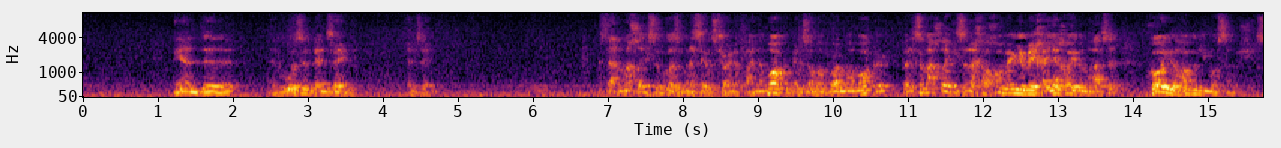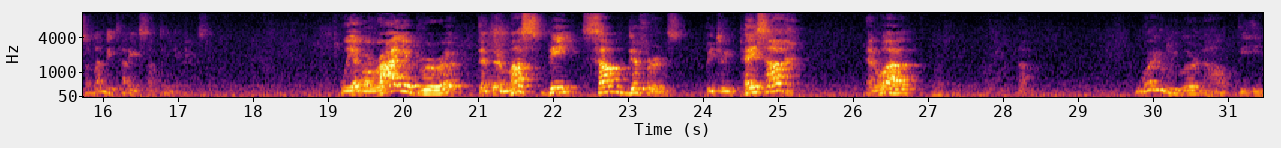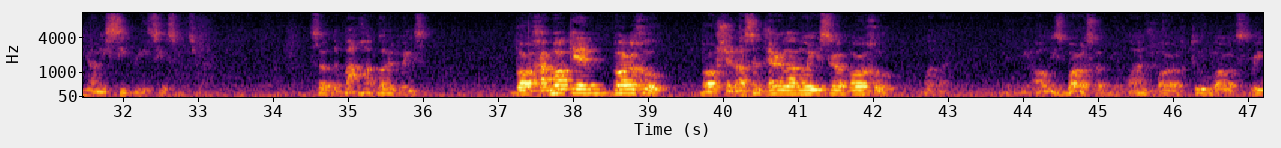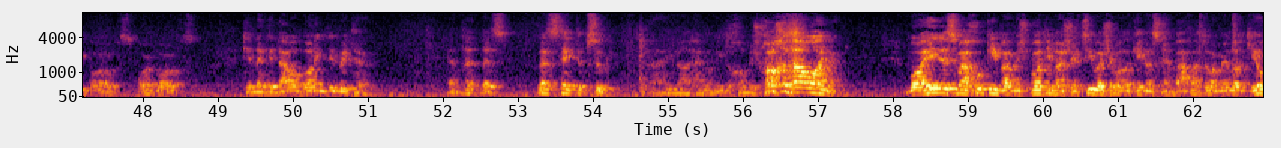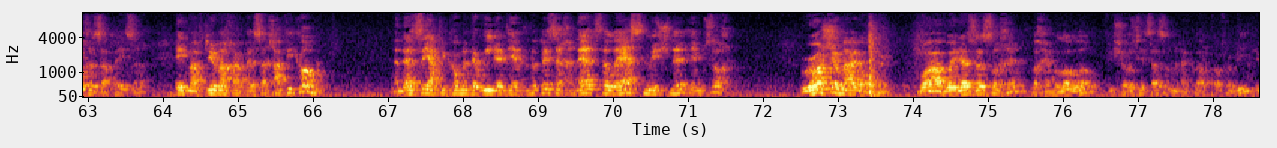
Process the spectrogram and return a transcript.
and uh, and who was it? Ben Zayma. Ben Zayma. It's not a machlekes. Reb Lozer ben Azariah was trying to find a marker. Ben Zoma brought him a marker, but it's a machlekes. So let me tell you something. We have a raya brewer that there must be some difference between Pesach and what? No. Where do we learn how the Inyani Sipri Yitzis So the Baal HaGoda brings Baruch HaMokim Baruch Hu Baruch Shenosan Ter Lamo Yisrael Baruch Hu? All these Baruchs over here. One Baruch, two Baruchs, three Baruchs, four Baruchs in the Gedal Gorindi Rita. And let, us let's, let's take the psukim. Uh, you know, I don't need the Chumash. Chochem ha'oiner. Mo'edis v'achukim v'mishpotim asher tzivu Hashem Elokeinu Eschem v'afatu amir lo kiyuchas ha'pesach ein maftir machar Pesach ha'pikomen. And that's the ha'pikomen that we eat at the end of the Pesach. And that's the last Mishnah in Psuch. Rosh ha'oiner. Mo'avoidas es lachem lachem lo lo. Fishos yitzasam min ha'klal kofar b'yikir.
